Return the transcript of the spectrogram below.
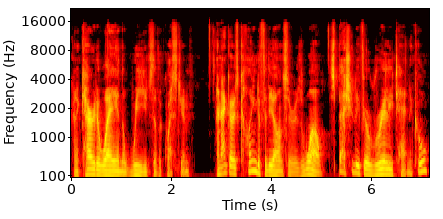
kind of carried away in the weeds of a question. And that goes kind of for the answer as well, especially if you're really technical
